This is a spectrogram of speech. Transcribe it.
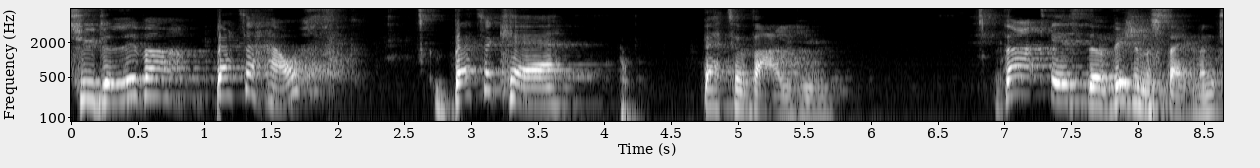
to deliver better health, better care, better value. That is the vision statement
